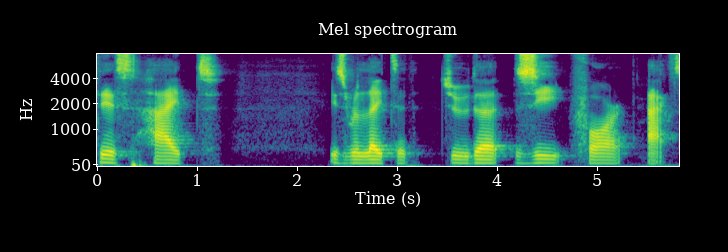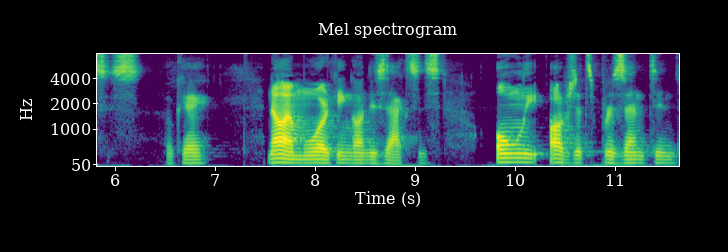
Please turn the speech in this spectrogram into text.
this height is related to the z4 axis okay now I'm working on this axis. Only objects presented,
